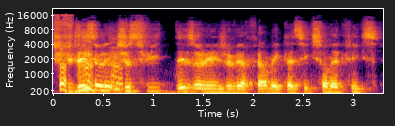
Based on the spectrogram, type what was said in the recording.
je suis désolé, je suis désolé, je vais refaire mes classiques sur Netflix.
